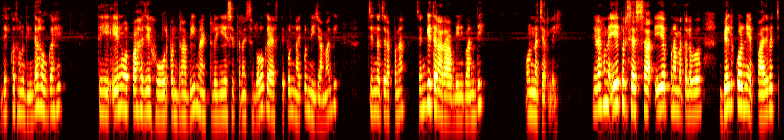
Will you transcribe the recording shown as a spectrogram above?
ਦੇਖੋ ਤੁਹਾਨੂੰ ਦਿੰਦਾ ਹੋਊਗਾ ਇਹ। ਤੇ ਇਹਨੂੰ ਆਪਾਂ ਹਜੇ ਹੋਰ 15-20 ਮਿੰਟ ਲਈ ਇਸੇ ਤਰ੍ਹਾਂ ਸਲੋ ਗੈਸ ਤੇ ਭੁੰਨਾ ਭੁੰਨੀ ਜਾਵਾਂਗੇ। ਜਿੰਨਾ ਚਿਰ ਆਪਣਾ ਚੰਗੀ ਤਰ੍ਹਾਂ ਰਾਬੜੀ ਨਹੀਂ ਬਣਦੀ ਉਹਨਾਂ ਚਿਰ ਲਈ। ਜਿਹੜਾ ਹੁਣ ਇਹ ਪ੍ਰੋਸੈਸ ਆ, ਇਹ ਆਪਣਾ ਮਤਲਬ ਬਿਲਕੁਲ ਨਹੀਂ ਆਪਾਂ ਇਹਦੇ ਵਿੱਚ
